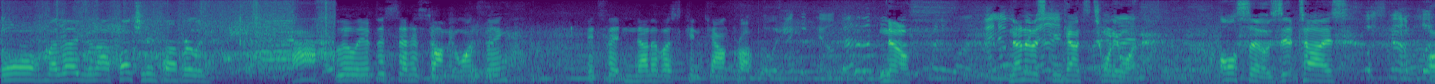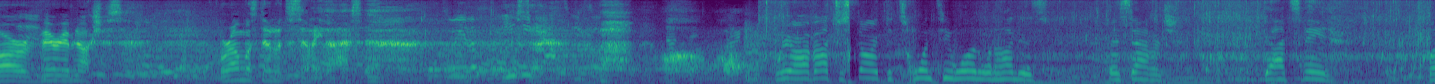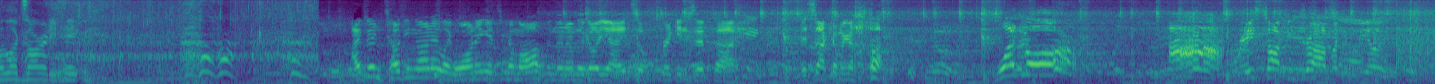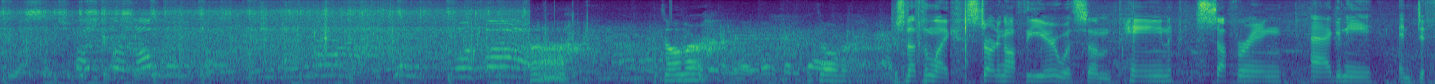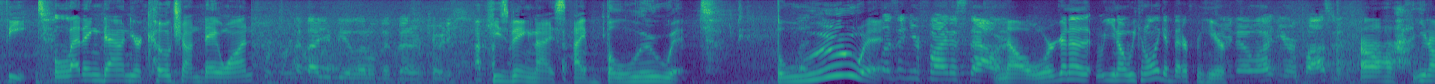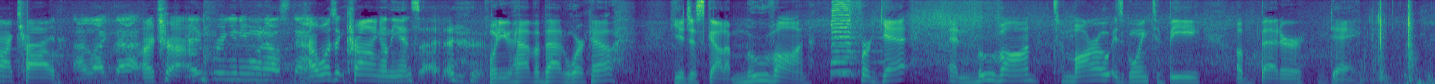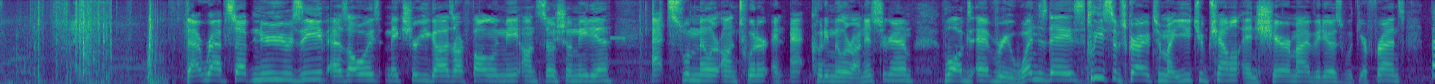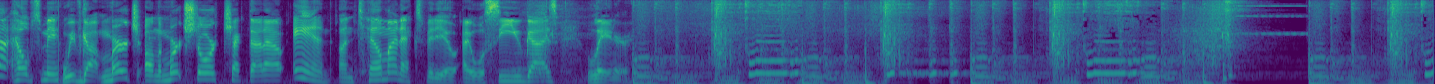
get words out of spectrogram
Oh, my legs are not functioning properly. Ah, Lily, if this set has taught me one thing, it's that none of us can count properly. No. None of us can count to 21. Also, zip ties are very obnoxious. We're almost done with the 75s. We are about to start the 21 100s. Best average. Godspeed. My legs already hate me. I've been tugging on it, like wanting it to come off, and then I'm like, oh yeah, it's a freaking zip tie. It's not coming off. One more! Ah! Race talking crap, I can feel it. Ah, it's over. It's over. There's nothing like starting off the year with some pain, suffering, agony, and defeat. Letting down your coach on day one. I thought you'd be a little bit better, Cody. He's being nice. I blew it. Blew it. Wasn't your finest hour. No, we're gonna, you know, we can only get better from here. You know what? You were positive. Oh, you know, I tried. I like that. I You tried. didn't bring anyone else down. I wasn't crying on the inside. when you have a bad workout, you just gotta move on. Forget and move on. Tomorrow is going to be a better day. That wraps up New Year's Eve. As always, make sure you guys are following me on social media at Swim Miller on Twitter and at Cody Miller on Instagram. Vlogs every Wednesdays. Please subscribe to my YouTube channel and share my videos with your friends. That helps me. We've got merch on the merch store. Check that out. And until my next video, I will see you guys later.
